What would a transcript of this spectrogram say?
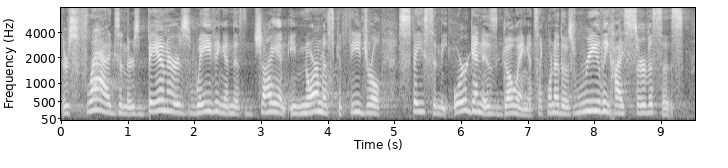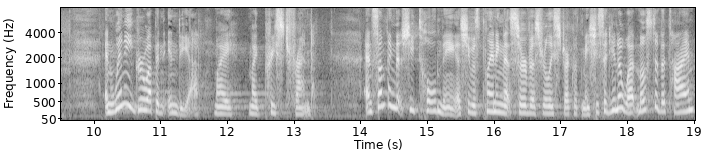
there's flags and there's banners waving in this giant, enormous cathedral space, and the organ is going. It's like one of those really high services. And Winnie grew up in India, my, my priest friend. And something that she told me as she was planning that service really struck with me. She said, You know what? Most of the time,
